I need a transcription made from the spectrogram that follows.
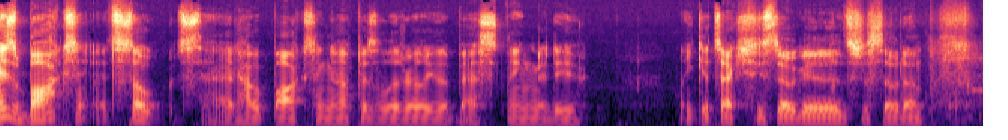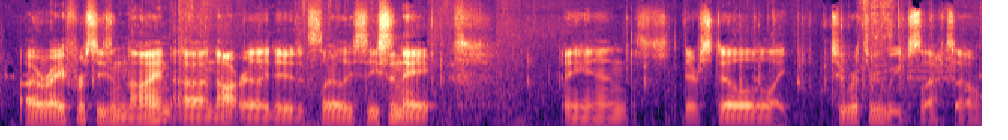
is boxing? It's so sad how boxing up is literally the best thing to do. Like it's actually so good. It's just so dumb. Uh, ready for season nine? Uh, not really, dude. It's literally season eight, and there's still like two or three weeks left. So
